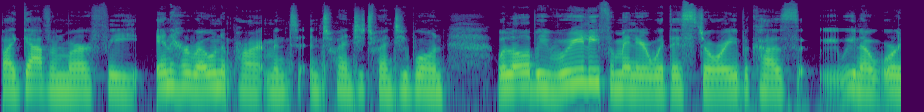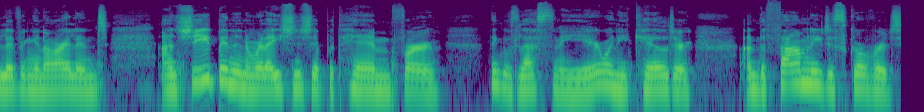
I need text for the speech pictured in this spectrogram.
by Gavin Murphy in her own apartment in 2021. We'll all be really familiar with this story because, you know, we're living in Ireland. And she'd been in a relationship with him for, I think it was less than a year when he killed her. And the family discovered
